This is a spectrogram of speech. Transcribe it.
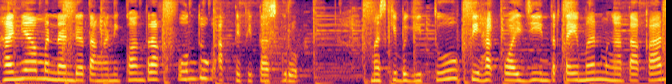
hanya menandatangani kontrak untuk aktivitas grup. Meski begitu, pihak YG Entertainment mengatakan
